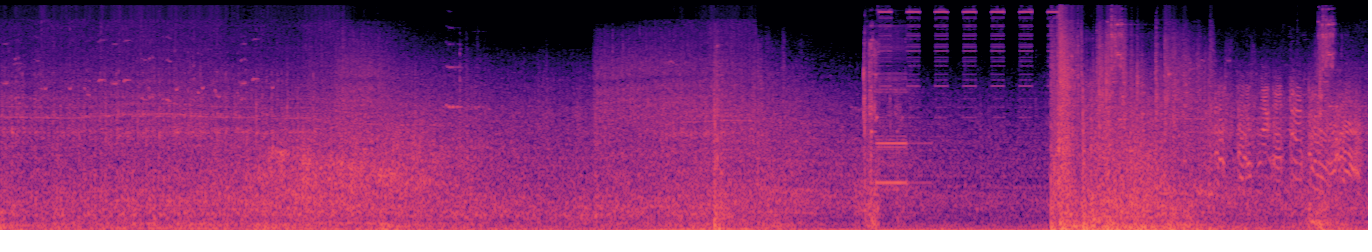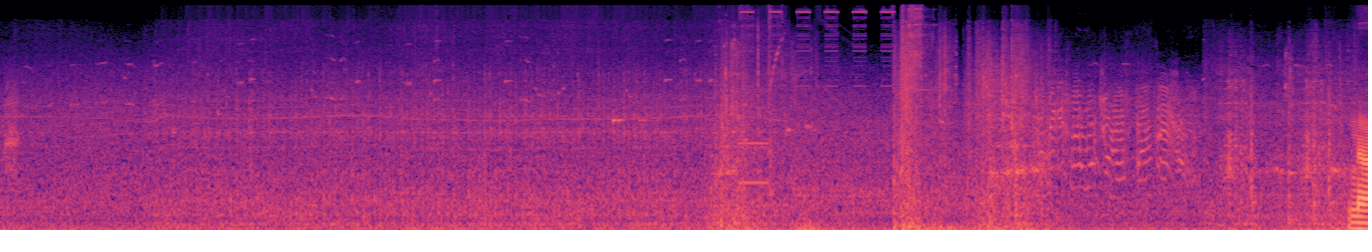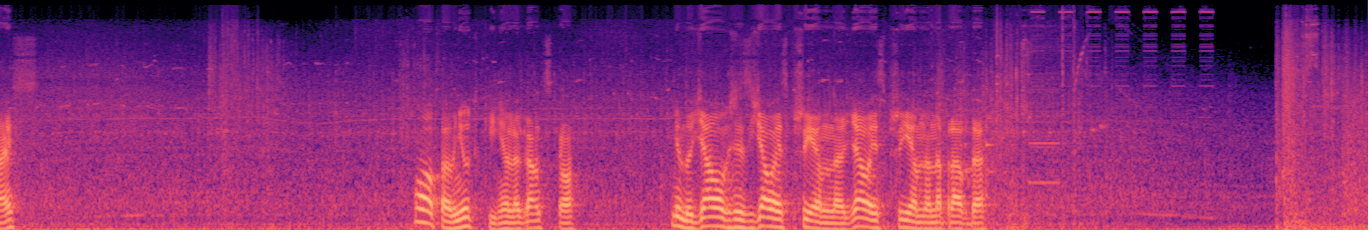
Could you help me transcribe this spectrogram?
Nice. O, pełniutki, elegancko. Nie no, działo, jest, działo jest przyjemne, działo jest przyjemne, naprawdę.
